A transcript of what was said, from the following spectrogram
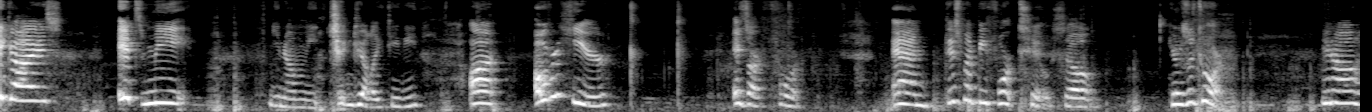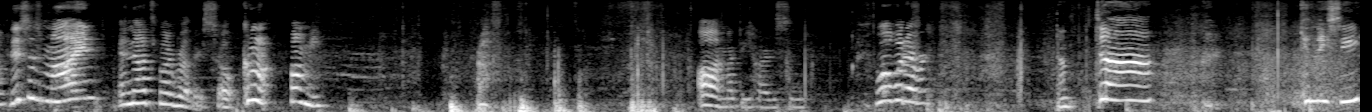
Hey guys, it's me. You know me, Jelly TV. Uh, over here is our fort, and this might be fort two. So here's a tour. You know, this is mine, and that's my brother's. So come on, follow me. Oh, it might be hard to see. Well, whatever. Dun, dun. Can they see?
